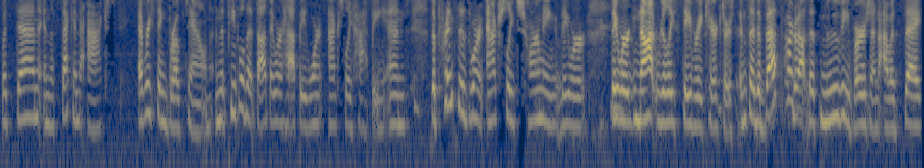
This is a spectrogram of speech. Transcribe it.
But then in the second act, everything broke down and the people that thought they were happy weren't actually happy. And the princes weren't actually charming. They were they were not really savory characters. And so the best part about this movie version i would say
